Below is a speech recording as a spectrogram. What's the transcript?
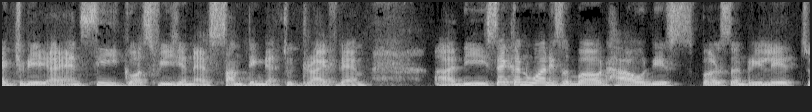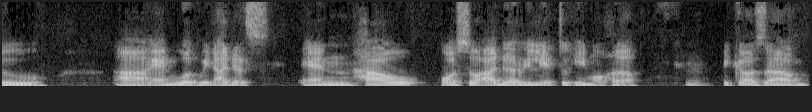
actually uh, and see God's vision as something that to drive them. Uh, the second one is about how this person relate to uh, and work with others, and how also other relate to him or her, hmm. because um,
